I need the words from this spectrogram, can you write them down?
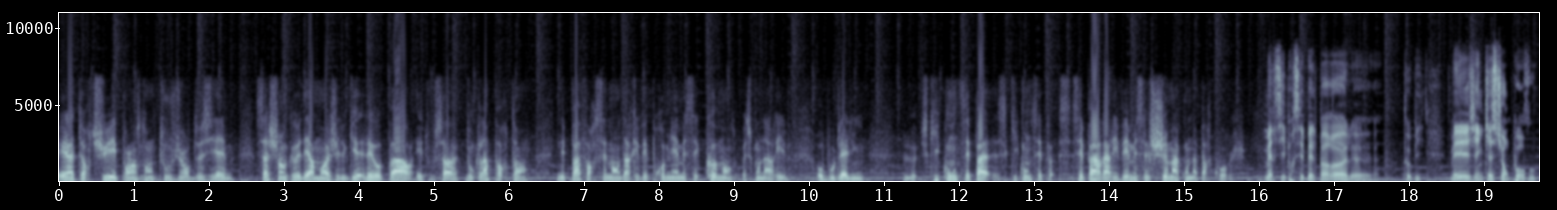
Et la tortue est pour l'instant toujours deuxième. Sachant que derrière moi j'ai le léopard et tout ça. Donc l'important n'est pas forcément d'arriver premier, mais c'est comment est-ce qu'on arrive au bout de la ligne ce qui compte, c'est pas, ce qui compte, c'est pas, c'est pas l'arrivée, mais c'est le chemin qu'on a parcouru. Merci pour ces belles paroles, euh, Toby. Mais j'ai une question pour vous.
